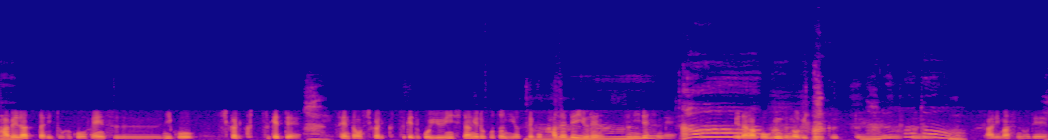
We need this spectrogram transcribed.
壁だったりとかこうフェンスにこうしっかりくっつけてはい。先端をしっかりくっつけてこう誘引してあげることによってこう風で揺れずにですね。枝がこうぐんぐん伸びていくというりますので、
